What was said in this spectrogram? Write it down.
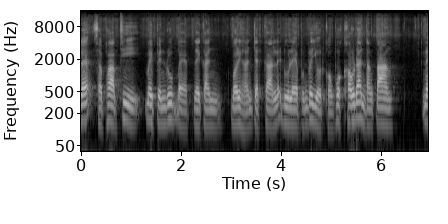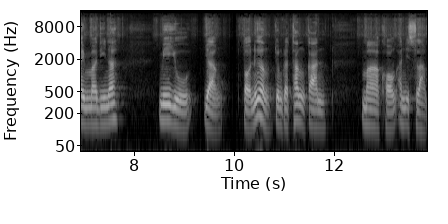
และสภาพที่ไม่เป็นรูปแบบในการ บริหารจัดการและดูแลผลประโยชน์ของพวกเขาด้านต่างๆ ในมาดีนะ มีอยู่อย่างต่อเนื่องจนกระทั่งการมาของอันอิสลาม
